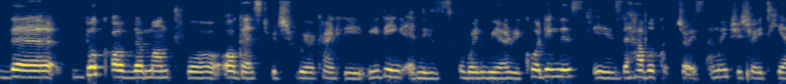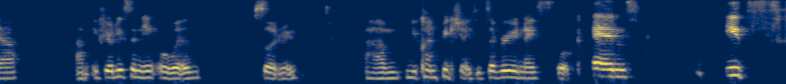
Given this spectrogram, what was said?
the book of the month for August, which we're currently reading and is when we are recording this, is The Havoc of Choice. I'm going to show it here. Um, if you're listening, oh well, sorry. Um, you can picture it. It's a very nice book. And it's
